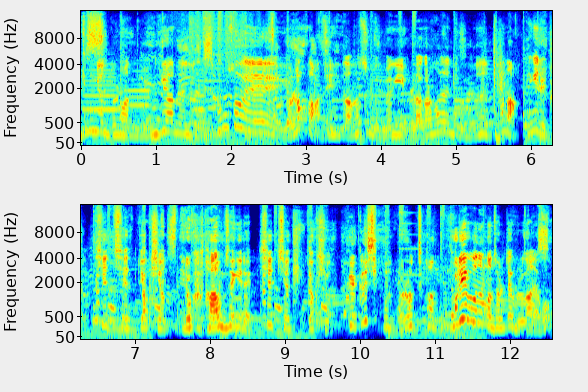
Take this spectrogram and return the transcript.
6년 동안 연기하면서 평소에 연락도 안 해. 남사친 몇 명이 연락을 하는 경우는 하나 생일일 때 시읒 시읒 역시 읒 이러고 다음 생일에 시읒 시읒 역시 읒 그게 끝이야. 연락도 안 해. 둘이 보는 건 절대 불가냐고?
